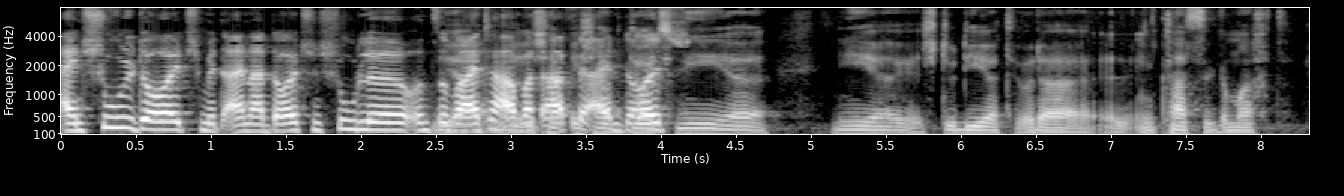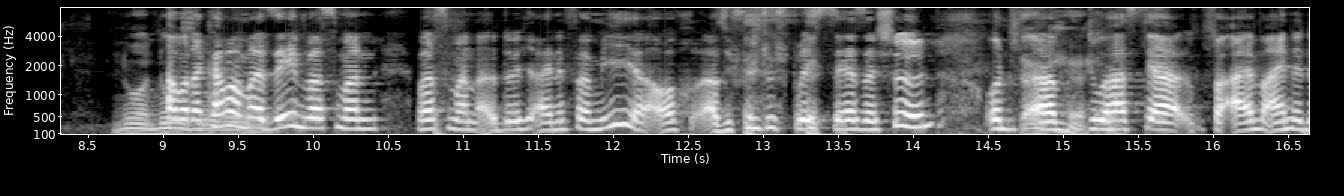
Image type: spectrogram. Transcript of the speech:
ein Schuldeutsch mit einer deutschen Schule und so ja, weiter, nee, aber ich hab- dafür ich ein hab Deutsch. nie, äh, nie äh, studiert oder äh, in Klasse gemacht. Nur, nur Aber da so, kann man mal äh, sehen, was man, was man durch eine Familie auch, also ich finde, du sprichst sehr, sehr schön. Und ähm, du hast ja vor allem eine,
